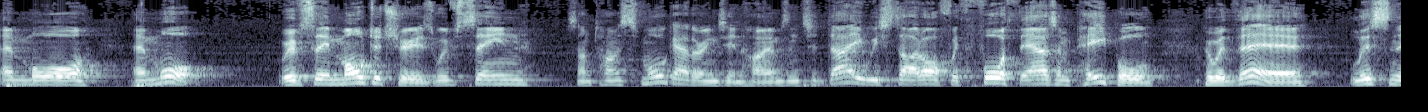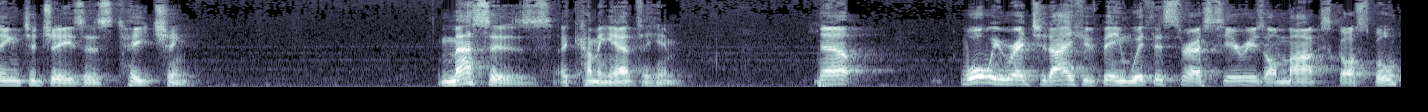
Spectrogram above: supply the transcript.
and more and more. We've seen multitudes, we've seen sometimes small gatherings in homes, and today we start off with 4,000 people who are there listening to Jesus' teaching. Masses are coming out to him. Now, what we read today, if you've been with us through our series on Mark's Gospel,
